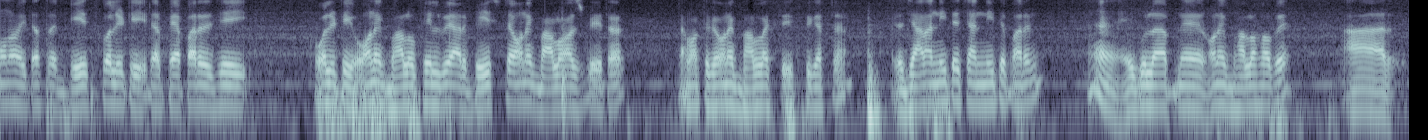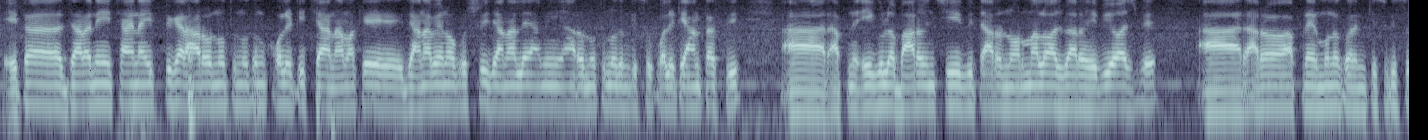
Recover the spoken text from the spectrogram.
মনে হইতাছে বেস কোয়ালিটি এটার পেপারের যেই কোয়ালিটি অনেক ভালো খেলবে, আর বেসটা অনেক ভালো আসবে এটা এটা আমার থেকে অনেক ভালো লাগছে স্পিকারটা যারা নিতে চান, নিতে পারেন। হ্যাঁ এগুলো আপনার অনেক ভালো হবে। আর এটা যারা নেই চায়না স্পিকার আরও নতুন নতুন কোয়ালিটি চান, আমাকে জানাবেন অবশ্যই। জানালে আমি আরও নতুন নতুন কিছু কোয়ালিটি আনতাছি। আর আপনি এগুলো বারো ইঞ্চির ভিতরে আরও নর্মালও আসবে আরও হেভিও আসবে। আর আরও আপনার মনে করেন কিছু কিছু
